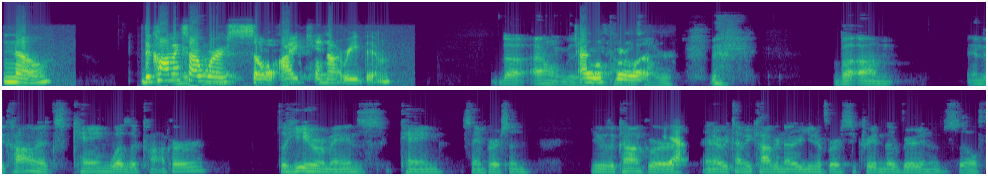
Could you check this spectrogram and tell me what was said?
no. The comics the are worse, so I cannot read them. The I don't really I will throw up. but um, in the comics, Kang was a conqueror. So he who remains Kang, same person. He was a conqueror, Yeah. and every time he conquered another universe, he created another variant of himself,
